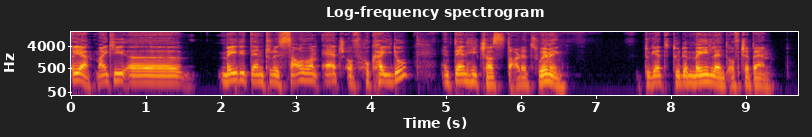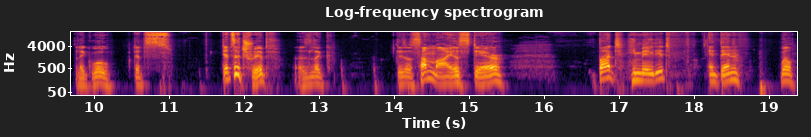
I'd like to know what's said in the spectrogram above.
oh yeah, Mikey, uh, made it then to the southern edge of Hokkaido and then he just started swimming to get to the mainland of Japan. Like, whoa, that's, that's a trip. That's like, there's some miles there. But he made it. And then, well,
